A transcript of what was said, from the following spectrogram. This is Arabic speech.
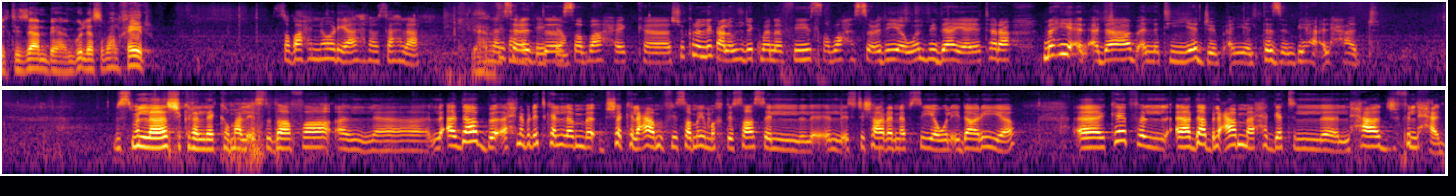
الالتزام بها. نقول لها صباح الخير. صباح النور يا أهلا وسهلا. يسعد. صباحك. شكرا لك على وجودك معنا في صباح السعودية والبداية. يا ترى ما هي الأداب التي يجب أن يلتزم بها الحاج؟ بسم الله شكرا لكم. على الاستضافة ال- الآداب إحنا بنتكلم بشكل عام في صميم اختصاص ال- الاستشارة النفسية والإدارية. آه، كيف الآداب العامة حقت ال- الحاج في الحج؟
